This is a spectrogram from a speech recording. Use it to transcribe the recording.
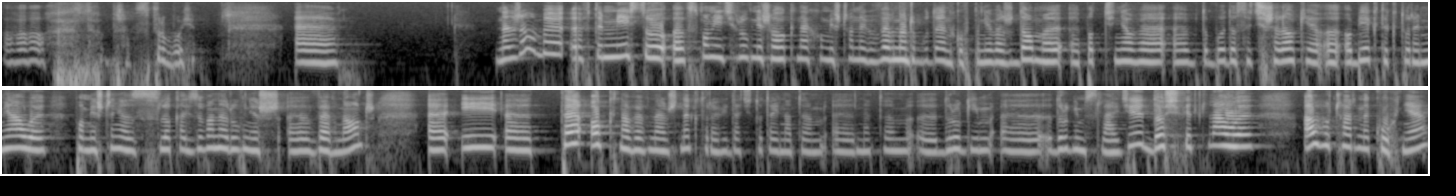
O, dobra, spróbuję. E, Należałoby w tym miejscu e, wspomnieć również o oknach umieszczonych wewnątrz budynków, ponieważ domy e, podcieniowe to były dosyć szerokie obiekty, które miały pomieszczenia zlokalizowane również wewnątrz. I te okna wewnętrzne, które widać tutaj na tym, na tym drugim, drugim slajdzie, doświetlały albo czarne kuchnie,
